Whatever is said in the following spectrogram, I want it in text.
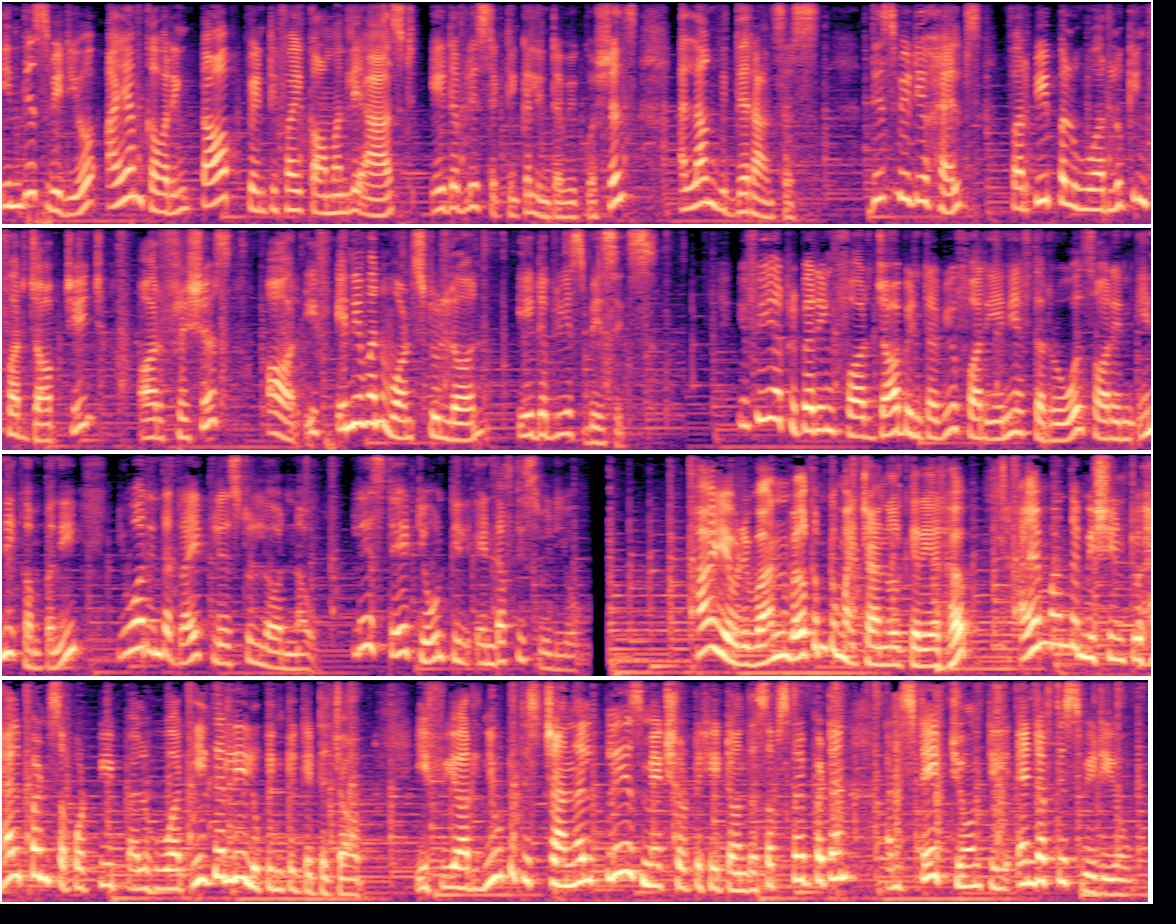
In this video, I am covering top 25 commonly asked AWS technical interview questions along with their answers. This video helps for people who are looking for job change or freshers or if anyone wants to learn AWS basics. If you are preparing for job interview for any of the roles or in any company, you are in the right place to learn now. Please stay tuned till end of this video. Hi everyone, welcome to my channel Career Hub. I am on the mission to help and support people who are eagerly looking to get a job. If you are new to this channel, please make sure to hit on the subscribe button and stay tuned till end of this video.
